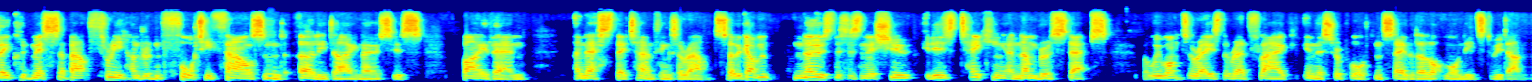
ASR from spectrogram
they could miss about 340,000 early diagnoses by then unless they turn things around. So the government knows this is an issue. It is taking a number of steps but we want to raise the red flag in this report and say that a lot more needs to be done.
